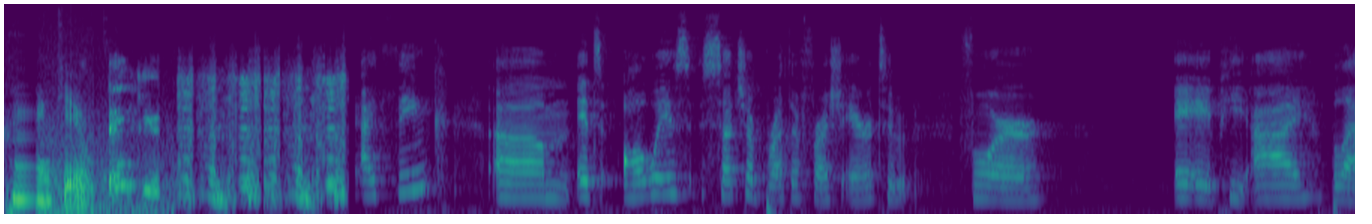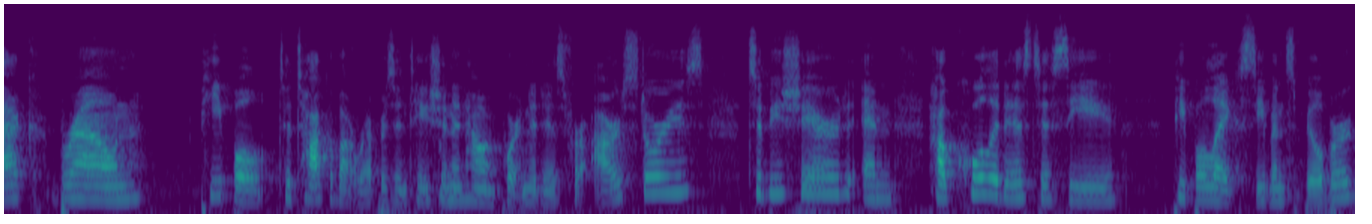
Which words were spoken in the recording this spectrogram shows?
Thank you. Thank you. I think um, it's always such a breath of fresh air to for AAPI, Black, Brown people to talk about representation and how important it is for our stories to be shared and how cool it is to see people like Steven Spielberg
